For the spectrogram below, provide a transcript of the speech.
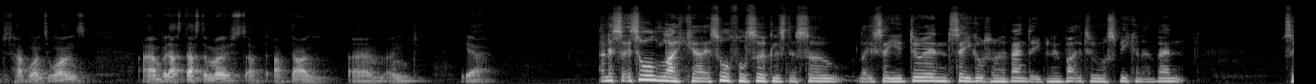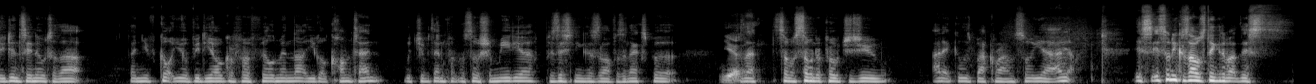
just have one to ones. Um, but that's that's the most I've I've done. Um, and yeah, and it's it's all like uh, it's all full circle, isn't it? So, like you say, you're doing, say you go to an event that you've been invited to or speak at an event, so you didn't say no to that. Then you've got your videographer filming that. You have got content which you've then put on social media, positioning yourself as an expert. yeah, So that some someone approaches you, and it goes back around. So yeah, I it's it's only because I was thinking about this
